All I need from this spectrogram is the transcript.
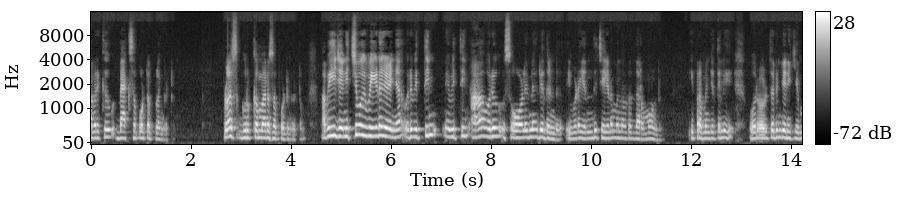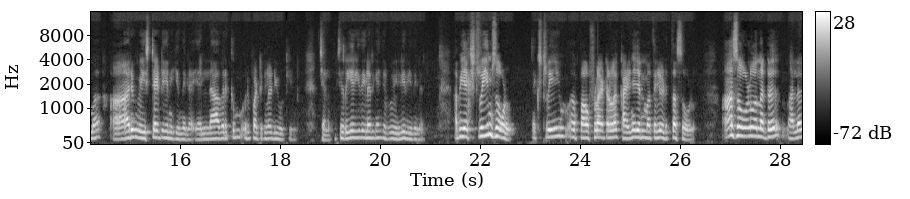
അവർക്ക് ബാക്ക് സപ്പോർട്ട് എപ്പോഴും കിട്ടും. പ്ലസ് ഗുരുക്കന്മാരുടെ സപ്പോർട്ടും കിട്ടും. അപ്പോൾ ഈ ജനിച്ചു പോയി വീണ് കഴിഞ്ഞാൽ ഒരു വിത്തിൻ വിത്തിൻ ആ ഒരു സോളിന് ഒരു ഇതുണ്ട്. ഇവിടെ എന്ത് ചെയ്യണം എന്നൊരു ധർമ്മമുണ്ട്. ഈ പ്രപഞ്ചത്തിൽ ഓരോരുത്തരും ജനിക്കുമ്പോൾ ആരും വേസ്റ്റായിട്ട് ജനിക്കുന്നില്ല. എല്ലാവർക്കും ഒരു പർട്ടിക്കുലർ ഡ്യൂട്ടി ഉണ്ട്. ചിലപ്പോൾ ചെറിയ രീതിയിലായിരിക്കാം ചിലപ്പോൾ വലിയ രീതിയിലായിരിക്കും. അപ്പോൾ ഈ എക്സ്ട്രീം സോൾ എക്സ്ട്രീം പവർഫുള്ളായിട്ടുള്ള കഴിഞ്ഞ ജന്മത്തിൽ എടുത്ത സോൾ ആ സോൾ വന്നിട്ട് നല്ല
